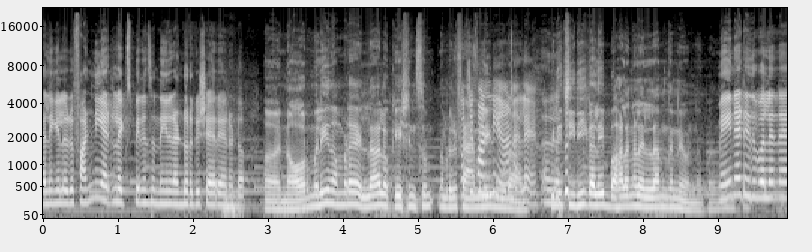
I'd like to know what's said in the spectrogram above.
അല്ലെങ്കിൽ ഒരു ഫണ്ണി ആയിട്ടുള്ള എക്സ്പീരിയൻസ് എന്തെങ്കിലും രണ്ടുപേർക്ക് ഷെയർ ചെയ്യാനുണ്ടോ? നോർമലി നമ്മുടെ എല്ലാ ലൊക്കേഷൻസും നമ്മുടെ ഒരു ഫാമിലി? പിന്നെ ചിരി കളി ബഹളങ്ങളെല്ലാം തന്നെയുണ്ട്. മെയിൻ ആയിട്ട് ഇതുപോലെ തന്നെ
